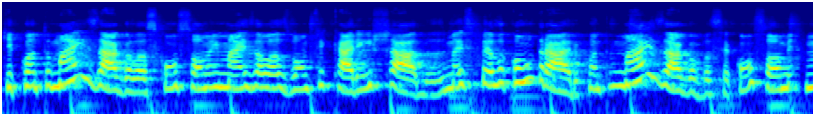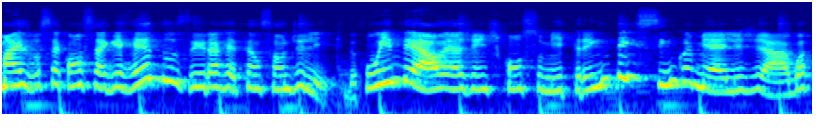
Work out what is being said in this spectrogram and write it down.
que quanto mais água elas consomem, mais elas vão ficar inchadas. Mas pelo contrário, quanto mais água você consome, mais você consegue reduzir a retenção de líquido. O ideal é a gente consumir 35 ml de água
